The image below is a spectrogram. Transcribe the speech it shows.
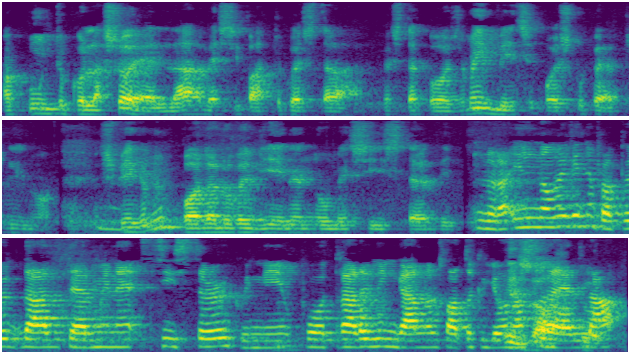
appunto con la sorella avessi fatto questa, questa cosa, ma invece poi ho scoperto di no. Spiegami un po' da dove viene il nome Sisterly. Allora, il nome viene proprio dal termine sister, quindi può trarre l'inganno il fatto che io ho una Esatto. sorella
